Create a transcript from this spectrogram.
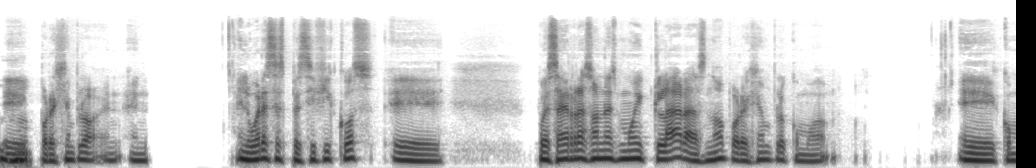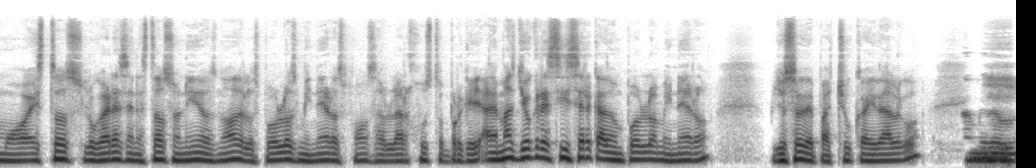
eh, por ejemplo, en, en, lugares específicos, eh, pues hay razones muy claras, ¿no? Por ejemplo, como, eh, como estos lugares en Estados Unidos, ¿no? De los pueblos mineros, podemos hablar justo, porque además yo crecí cerca de un pueblo minero, yo soy de Pachuca, Hidalgo, ah, y,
